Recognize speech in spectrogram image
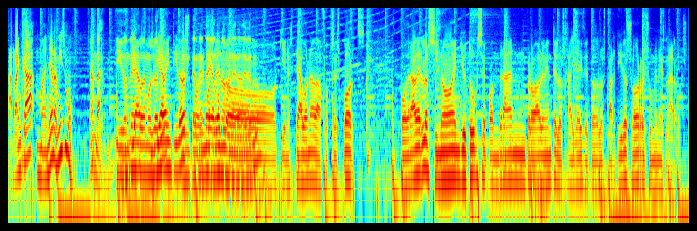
Arranca mañana mismo. Anda. ¿Y dónde Día- podemos verlo? Día 22. ¿En internet hay alguna verlo- manera de verlo? Quien esté abonado a Fox Sports podrá verlo. Si no, en YouTube se pondrán probablemente los highlights de todos los partidos o resúmenes largos.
